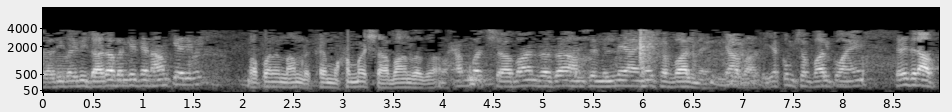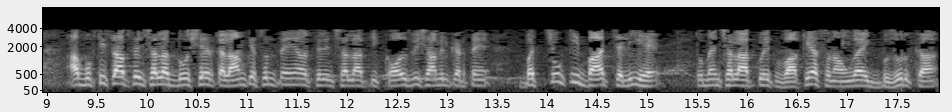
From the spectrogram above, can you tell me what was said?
علی بھائی بھی دادا بن کے نام کیا علی بھائی؟ پاپا نے نام رکھا ہے محمد شابان رضا۔ محمد شابان رضا ہم سے ملنے آئے ہیں شوال میں۔ کیا بات ہے یکم شوال کو آئے ہیں۔ جناب آپ مفتی صاحب سے انشاءاللہ دو شعر کلام کے سنتے ہیں اور پھر انشاءاللہ آپ کی کالز بھی شامل کرتے ہیں۔ بچوں کی بات چلی ہے تو میں انشاءاللہ شاء آپ کو ایک واقعہ سناؤں گا ایک بزرگ کا۔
